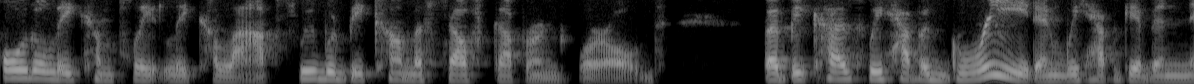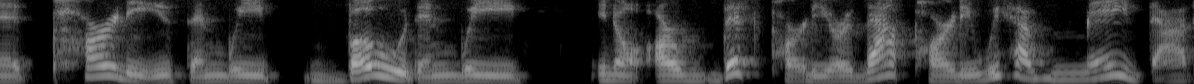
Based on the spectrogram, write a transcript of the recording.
totally, completely collapse. We would become a self-governed world. But because we have agreed and we have given it parties and we vote and we, you know, are this party or that party, we have made that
